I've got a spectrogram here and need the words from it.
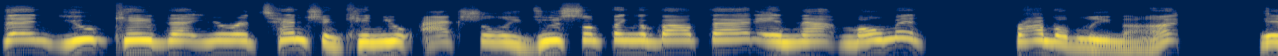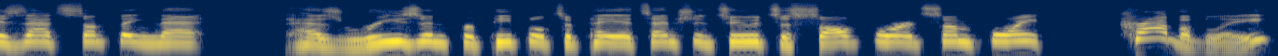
then you gave that your attention. Can you actually do something about that in that moment? Probably not. Is that something that has reason for people to pay attention to, to solve for at some point? Probably.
